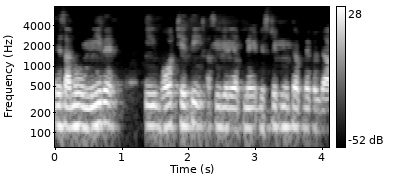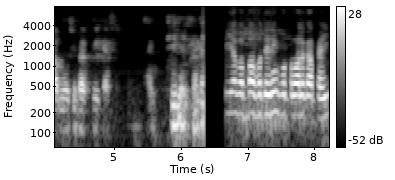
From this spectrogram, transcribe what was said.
ਤੇ ਸਾਨੂੰ ਉਮੀਦ ਹੈ ਕਿ ਬਹੁਤ ਛੇਤੀ ਅਸੀਂ ਜਿਹੜੇ ਆਪਣੇ ਡਿਸਟ੍ਰਿਕਟ ਨੂੰ ਤੇ ਆਪਣੇ ਪੰਜਾਬ ਨੂੰ ਅਸੀਂ ਤਰੱਕੀ ਕਰ ਸਕਦੇ ਹਾਂ। ਠੀਕ ਹੈ ਸਰ ਇਹ ਆ ਬਾਬਾ ਫਤਿਹ ਸਿੰਘ ਫੁੱਟਬਾਲ ਕੱਪ ਹੈ ਜੀ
